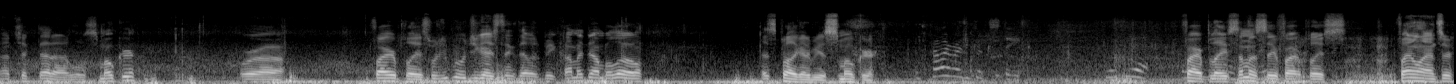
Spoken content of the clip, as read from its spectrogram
Now check that out, a little smoker or a fireplace. What, would you guys think that would be? Comment down below. That's probably got to be a smoker. It's probably ready to cook steak. Fireplace. I'm gonna say fireplace. Final answer.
